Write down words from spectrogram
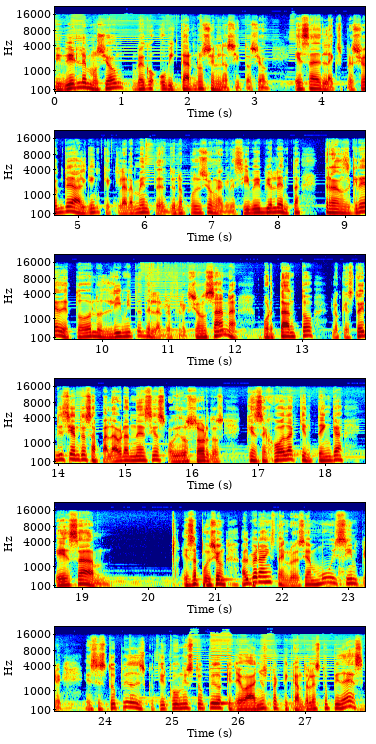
vivir la emoción, luego ubicarnos en la situación. Esa es la expresión de alguien que claramente desde una posición agresiva y violenta transgrede todos los límites de la reflexión sana. Por tanto, lo que estoy diciendo es a palabras necias, oídos sordos, que se joda quien tenga esa, esa posición. Albert Einstein lo decía muy simple, es estúpido discutir con un estúpido que lleva años practicando la estupidez.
